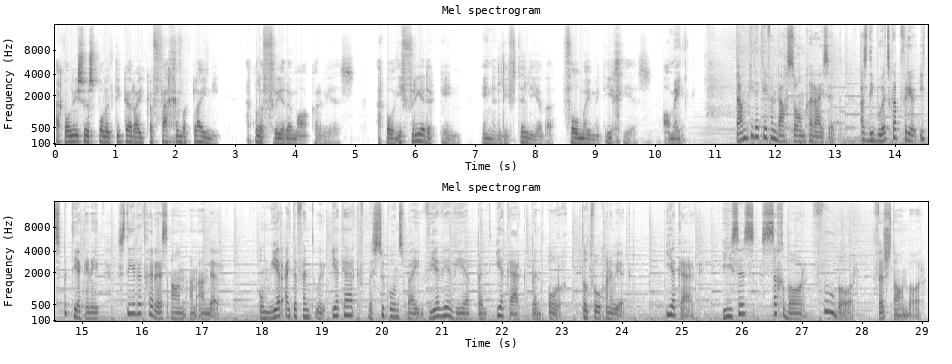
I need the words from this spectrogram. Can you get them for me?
Ek wil nie soos politieke ryke veg en beklei nie. Ek wil 'n vredemaker wees. Ek wil u vrede ken en in liefde lewe. Vul my met u gees. Amen. Dankie dat jy vandag saam gereis het. As die boodskap vir jou iets beteken het, stuur dit gerus aan aan ander. Om meer uit te vind oor Ekerk, besoek ons by www.ekerk.org. Tot volgende week. Ekerk, Jesus sigbaar, voelbaar, verstaanbaar.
